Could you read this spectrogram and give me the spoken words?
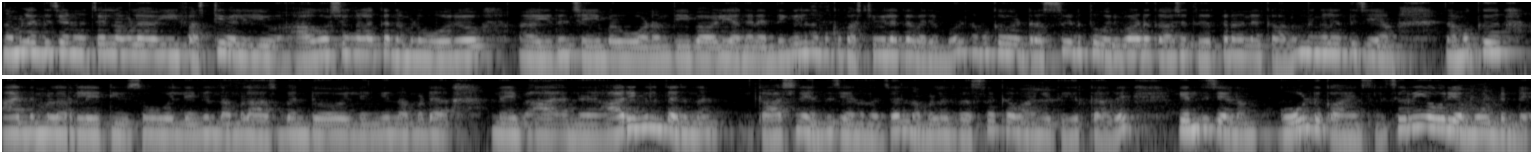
നമ്മൾ എന്ത് ചെയ്യണമെന്ന് വെച്ചാൽ നമ്മൾ ഈ ഫെസ്റ്റിവൽ ഈ ആഘോഷങ്ങളൊക്കെ നമ്മൾ ഓരോ ഇതും ചെയ്യുമ്പോൾ ഓണം ദീപാവലി അങ്ങനെ എന്തെങ്കിലും നമുക്ക് ഫെസ്റ്റിവലൊക്കെ വരുമ്പോൾ നമുക്ക് ഡ്രസ്സ് എടുത്ത് ഒരുപാട് കാശ് തീർക്കണതിനേക്കാളും നിങ്ങൾ എന്ത് ചെയ്യാം? നമുക്ക് നമ്മളെ റിലേറ്റീവ്സോ അല്ലെങ്കിൽ നമ്മളെ ഹസ്ബൻഡോ അല്ലെങ്കിൽ നമ്മുടെ ആരെങ്കിലും തരുന്ന കാശിനെ എന്ത് ചെയ്യണമെന്ന് വെച്ചാൽ നമ്മൾ ഡ്രസ്സൊക്കെ വാങ്ങി തീർക്കാതെ എന്ത് ചെയ്യണം? ഗോൾഡ് കോയിൻസിൽ ചെറിയ ഒരു എമൗണ്ടിന്റെ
